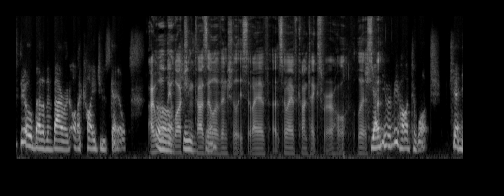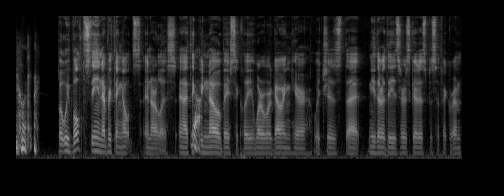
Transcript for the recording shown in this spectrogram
still better than Varan on a kaiju scale. I will be oh, watching Jesus Godzilla Christ. eventually, so I have uh, so I have context for our whole list. But, Genuinely hard to watch. Genuinely. but we've both seen everything else in our list, and I think Yeah. we know basically where we're going here, which is that neither of these are as good as Pacific Rim.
